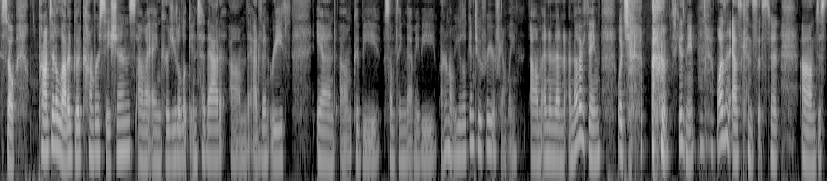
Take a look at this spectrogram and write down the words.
So, prompted a lot of good conversations. Um, I, I, encourage you to look into that. Um, the Advent wreath and um, could be something that maybe I don't know you look into for your family. Um, and then another thing, which excuse me, wasn't as consistent. Um, just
